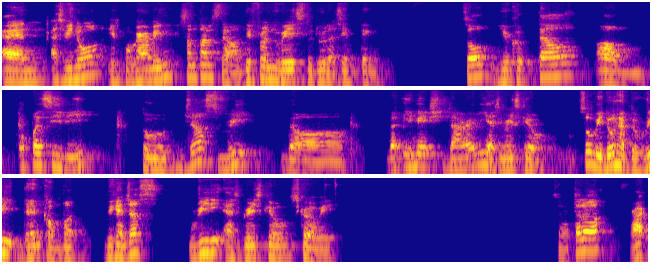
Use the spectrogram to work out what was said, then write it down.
And as we know in programming, sometimes there are different ways to do the same thing. So you could tell um OpenCV to just read the the image directly as grayscale. So we don't have to read then convert. We can just read it as grayscale straight away. So ta-da, right?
